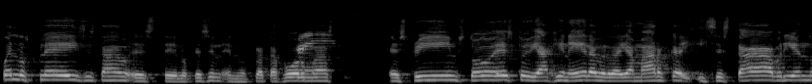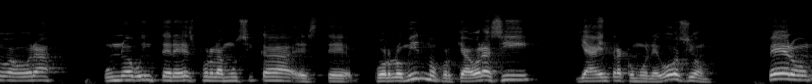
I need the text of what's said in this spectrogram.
pues los plays, está este, lo que es en, en las plataformas, streams, todo esto ya genera, ¿verdad? Ya marca y, se está abriendo ahora un nuevo interés por la música, este, por lo mismo, porque ahora sí ya entra como negocio. Pero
